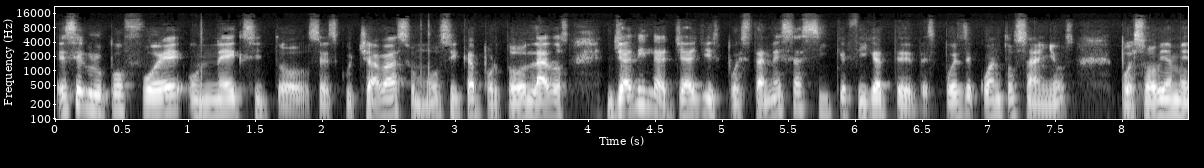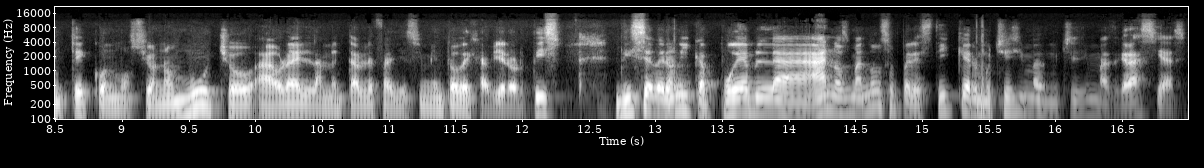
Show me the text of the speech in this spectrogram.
ese grupo fue un éxito, se escuchaba su música por todos lados. Yadila Pues tan es así que fíjate, después de cuántos años, pues obviamente conmocionó mucho ahora el lamentable fallecimiento de Javier Ortiz. Dice Verónica Puebla, ah, nos mandó un super sticker, muchísimas, muchísimas gracias.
